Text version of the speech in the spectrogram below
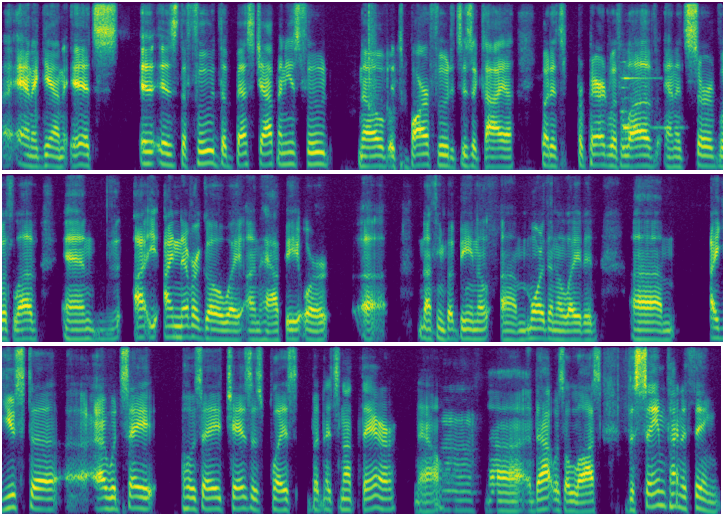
Uh, And again, it's is the food the best Japanese food? No, it's bar food. It's izakaya, but it's prepared with love and it's served with love. And I I never go away unhappy or uh, nothing but being um, more than elated. Um, I used to, uh, I would say Jose Chesa's place, but it's not there now. Mm, Uh, that was a loss. The same kind of thing.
